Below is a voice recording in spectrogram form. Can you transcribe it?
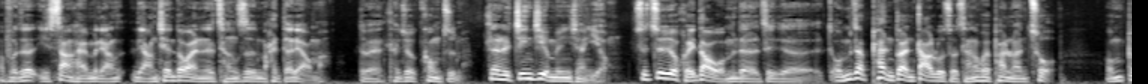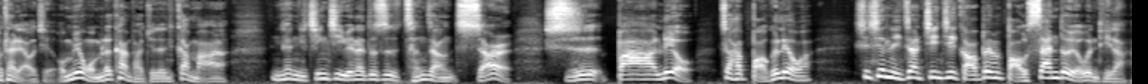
啊。否则以上海嘛两两千多万人的城市还得了吗？对不对？它就控制嘛。但是经济有没有影响？有。所以这就回到我们的这个，我们在判断大陆的时候，常常会判断错。我们不太了解，我们用我们的看法觉得你干嘛啊？你看你经济原来都是成长十二、十八、六，这还保个六啊？现现在你这样经济搞，被保三都有问题了，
